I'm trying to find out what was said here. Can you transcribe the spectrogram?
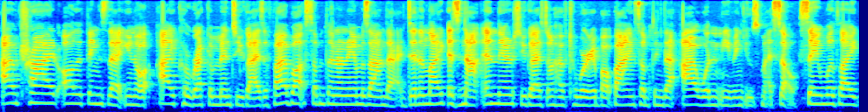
I've tried, all the things that, you know, I could recommend to you guys. If I bought something on on Amazon that I didn't like it's not in there so you guys don't have to worry about buying something that I wouldn't even use myself. Same with like,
